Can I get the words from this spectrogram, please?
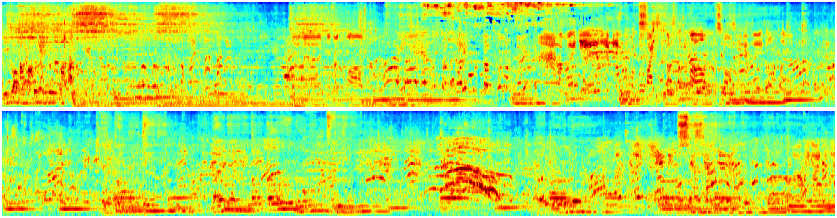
chỉ còn lại À, là mới về em em có một bay đúng không? Còn em này không phải. Tôi tin đời đây bóng tối buồn phiền. Và cô đơn sẽ cùng.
